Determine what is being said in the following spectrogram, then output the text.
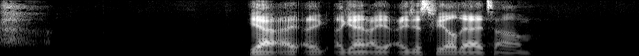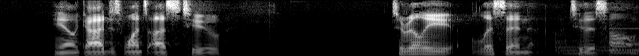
yeah, I, I, again, I, I just feel that, um, you know, God just wants us to, to really listen to the psalm.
